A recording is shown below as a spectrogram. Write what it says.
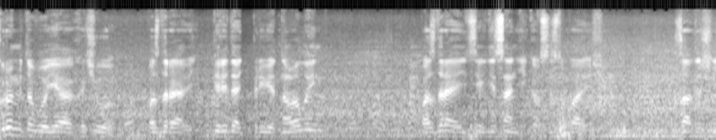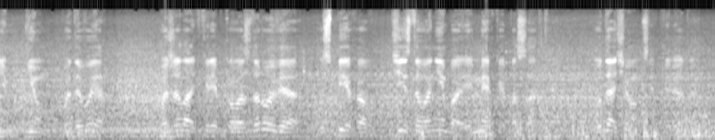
Кроме того, я хочу поздравить, передать привет на Волынь, поздравить всех десантников с наступающим завтрашним днем ВДВ, пожелать крепкого здоровья, успехов, чистого неба и мягкой посадки. Удачи вам всем, ребята!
